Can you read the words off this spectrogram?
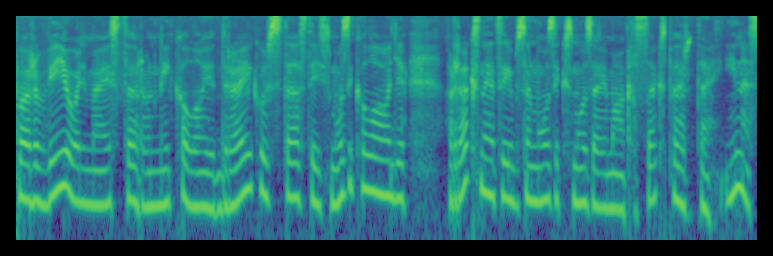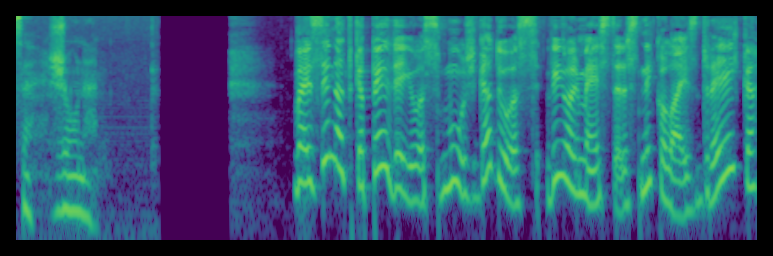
Par vioļmeistaru Nikolaju Dreiku stāstīs muzikoloģe, rakstniecības un mūzikas muzeja mākslas eksperte Inese Žūne. Vai zinat, ka pēdējos mūža gados vioļmeistars Nikolais Dreika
